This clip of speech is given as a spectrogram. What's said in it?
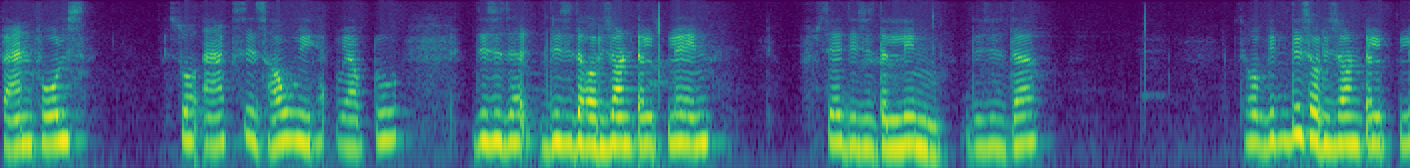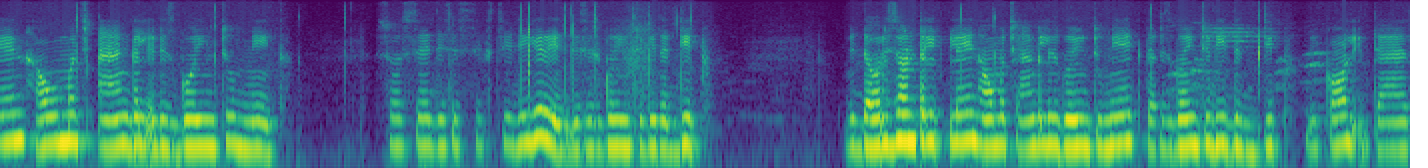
Fan folds. So axis how we ha we have to this is the this is the horizontal plane. Say this is the limb. This is the so with this horizontal plane how much angle it is going to make? So say this is 60 degrees this is going to be the dip. With the horizontal plane how much angle is going to make? That is going to be the dip. We call it as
